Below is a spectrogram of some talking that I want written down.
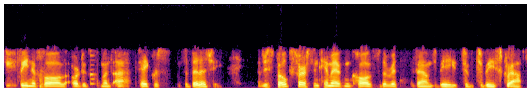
do Fianna Fáil or the government take responsibility. The spokesperson came out and called for the written exam to be to, to be scrapped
